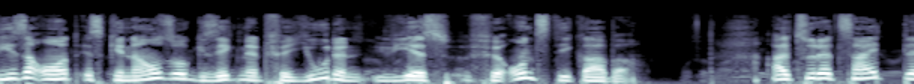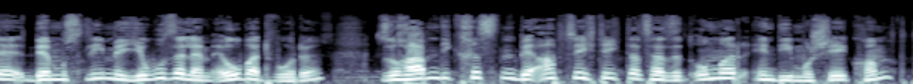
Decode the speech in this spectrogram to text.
dieser Ort ist genauso gesegnet für Juden, wie es für uns die Kaaba. Als zu der Zeit de, der Muslime Jerusalem erobert wurde, so haben die Christen beabsichtigt, dass Hazrat Umar in die Moschee kommt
